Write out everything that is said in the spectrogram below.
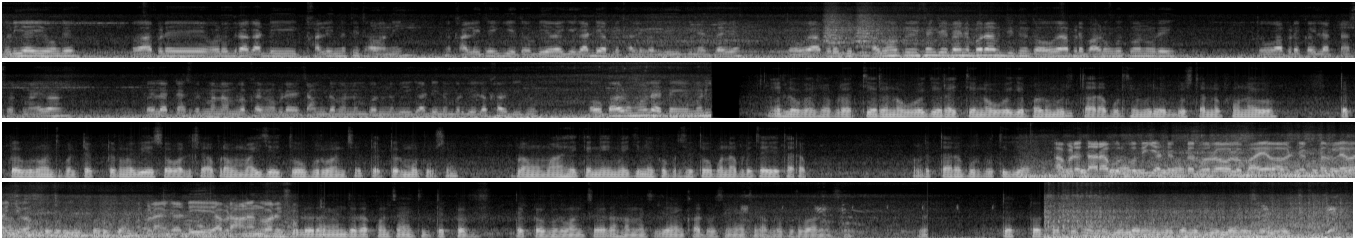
बढ़िया ही होंगे। तो आप वडोदरा गाड़ी खाली नहीं थानी खाली थी गई तो बे वगे गाड़ी आप खाली कर दी दिनेश भाई तो हम आप जो भाड़ू संजय भाई ने भरा दीदू तो हम आप भाड़ू गूंतवा रही तो आप कैलाश ट्रांसपोर्ट में आया कैलाश ट्रांसपोर्ट में नाम लखा अपने चामुंडा में नंबर ने बी गाड़ी नंबर भी लखा दीदू और भाड़ू मिले तो अँ मैं एट आप अत्य नौ वगे रात नौ वगे भाड़ू मिल तारापुर मिलो एक दोस्तार फ़ोन आयो ટ્રેક્ટર ભરવાનું છે પણ ટ્રેક્ટરમાં બે સવાલ છે. આપણામાં માઈ જાય તો ભરવાનું છે. ટ્રેક્ટર મોટું છે. આપણામાં માહે કે નહીં માઈ કીને ખબર છે. તો પણ આપણે જઈએ તારાપુર આપણે તારાપુર પહોંચી ગયા. આપણે તારાપુર પહોંચી ગયા. ટ્રેક્ટર ભરાવેલો ભાઈ ટ્રેક્ટર લેવા ગયો. ચોકડી ઉપર ઉપર. આપણા ગાડી આપણે આણંદ વાળી અહીં અંદર રાખવાનું છે. અહીંથી ટ્રેક્ટર ટ્રેક્ટર ભરવાનું છે. સામેથી જાય ખાડો છે. અહીંયાથી આપણે ભરવાનું છે. ટ્રેક્ટર તો છે બોલેરો અંદર બોલેરો ચાલુ હોય છે.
